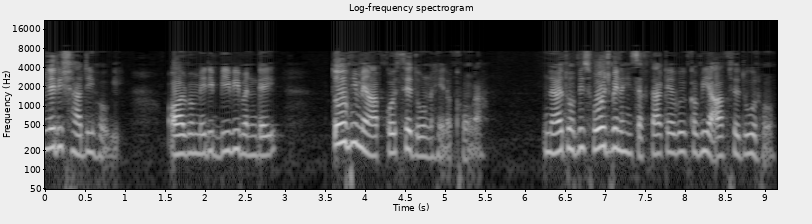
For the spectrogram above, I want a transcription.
मेरी शादी होगी और वो मेरी बीवी बन गई तो भी मैं आपको इससे दूर नहीं रखूँगा। मैं तो अभी सोच भी नहीं सकता कि वो कभी आपसे दूर हो।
